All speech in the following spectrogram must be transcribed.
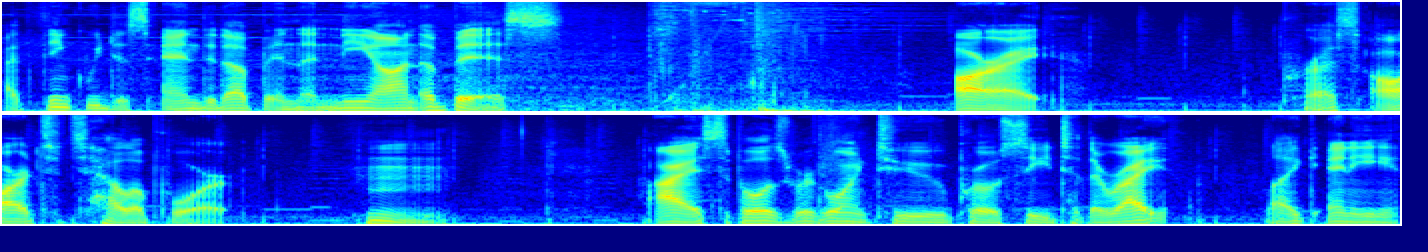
I think we just ended up in the neon abyss. Alright. Press R to teleport. Hmm. I suppose we're going to proceed to the right, like any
